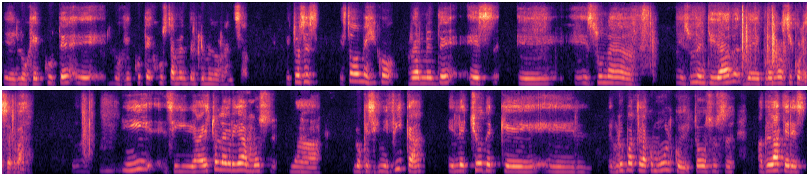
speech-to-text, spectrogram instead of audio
eh, lo, ejecute, eh, lo ejecute justamente el crimen organizado. Entonces, Estado de México realmente es, eh, es, una, es una entidad de pronóstico reservado. Y si a esto le agregamos la, lo que significa el hecho de que el, el grupo Atlacomulco y todos sus adláteres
